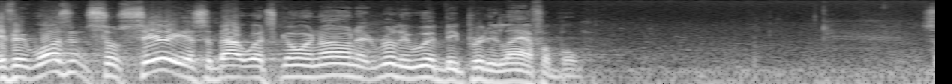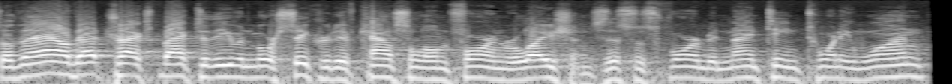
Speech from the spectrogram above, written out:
If it wasn't so serious about what's going on, it really would be pretty laughable. So now that tracks back to the even more secretive Council on Foreign Relations. This was formed in 1921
